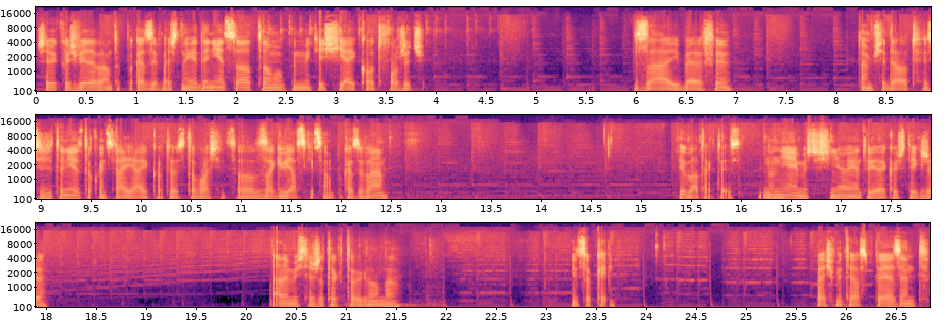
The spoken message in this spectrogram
żeby jakoś wiele wam to pokazywać. No jedynie co, to mógłbym jakieś jajko otworzyć. Za Iberfy. Tam się da otworzyć. W sensie to nie jest do końca jajko, to jest to właśnie co za gwiazdki, co wam pokazywałem. Chyba tak to jest. No nie wiem, jeszcze się nie orientuję jakoś w tej grze. Ale myślę, że tak to wygląda. Więc okej. Weźmy teraz prezent.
